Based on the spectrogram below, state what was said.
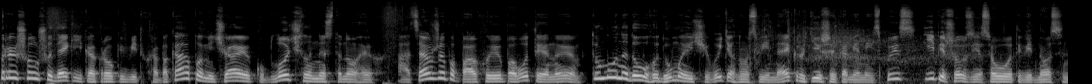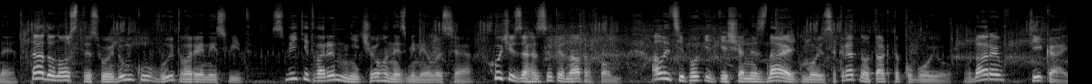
Пройшовши декілька кроків від храбака, помічаю кубло членистоногих, а це вже попахує павутиною. Тому, недовго думаючи, витягнув свій найкрутіший кам'яний спис і пішов з'ясовувати відносини та доносити свою думку в тваринний світ. В світі тварин нічого не змінилося. Хочуть загасити натовпом, але ці покидьки ще не знають мою секретну тактику бою. Вдарив, тікай.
